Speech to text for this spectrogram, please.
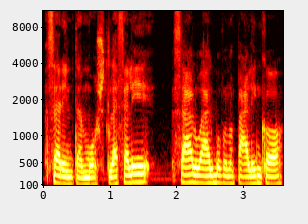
szerintem most lefelé szállóákban van a pálinka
